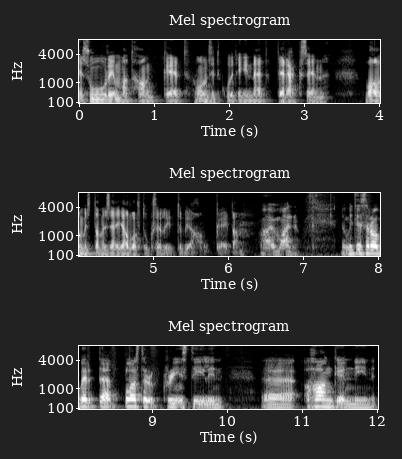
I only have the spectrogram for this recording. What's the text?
ne suurimmat hankkeet on sitten kuitenkin näitä teräksen valmistamiseen ja jalostukseen liittyviä hankkeita. Aivan. No miten Robert, tämä Plaster Green Steelin – hanke niin,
